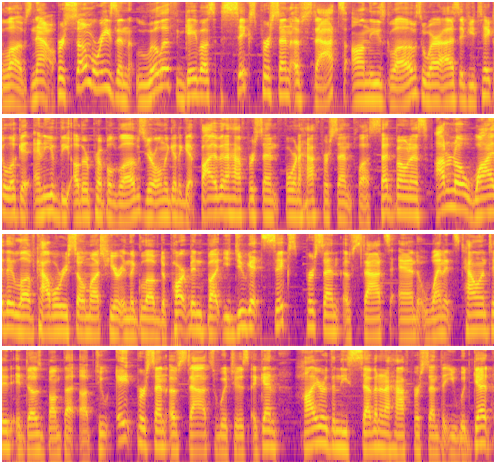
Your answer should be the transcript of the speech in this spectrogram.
gloves. Now for some reason Lilith gave us six percent of stats on these gloves whereas if you take a look at any of the other purple gloves you're only going to get five and a half percent four and a half percent plus set bonus. I don't know why they love cavalry so much here in the glove department but you do get six percent of stats and when it's talented it does bump that up to eight percent of stats which is again higher than the seven and a half percent that you would get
